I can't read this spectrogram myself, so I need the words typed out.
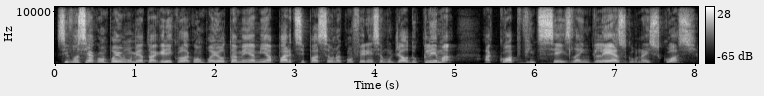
Se você acompanha o Momento Agrícola, acompanhou também a minha participação na Conferência Mundial do Clima, a COP26, lá em Glasgow, na Escócia.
